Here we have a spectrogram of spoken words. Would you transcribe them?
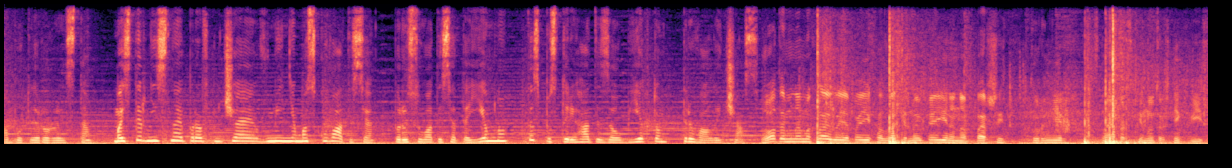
або терориста. Майстерність снайпера включає вміння маскуватися, пересуватися таємно та спостерігати за об'єктом тривалий час. Звати мене Михайло, я приїхав з Західної України на перший турнір снайперський внутрішній військ.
